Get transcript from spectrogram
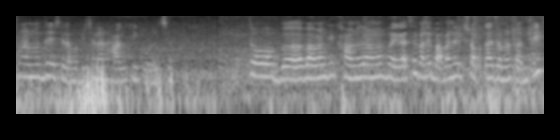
সময়ের মধ্যে এসে দেখো বিছানার হাল কি করেছে। তো বাবানকে খাওয়ানো দাওয়ানো হয়ে গেছে মানে বাবানের সব কাজ আমার কমপ্লিট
